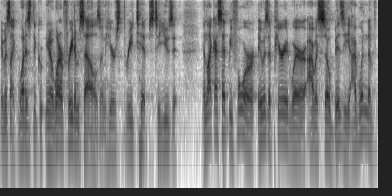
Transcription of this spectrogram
It was like, what is the, you know, what are Freedom Cells? And here's three tips to use it. And like I said before, it was a period where I was so busy, I wouldn't have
